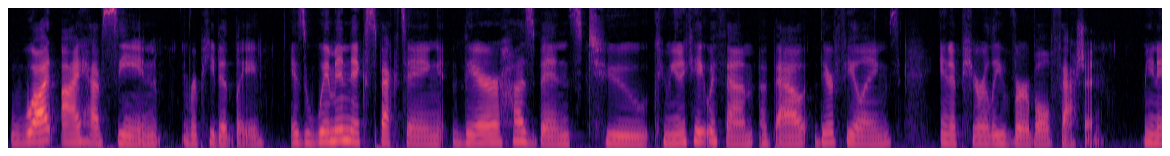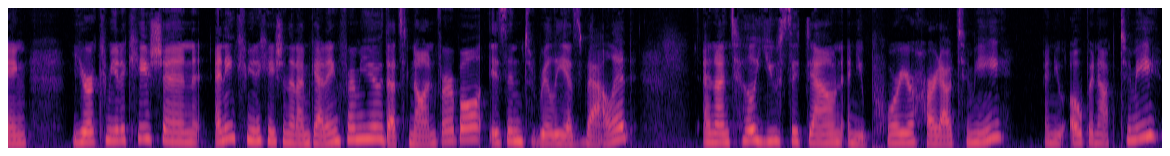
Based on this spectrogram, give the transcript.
what I have seen repeatedly is women expecting their husbands to communicate with them about their feelings in a purely verbal fashion, meaning your communication, any communication that I'm getting from you that's nonverbal, isn't really as valid. And until you sit down and you pour your heart out to me and you open up to me,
